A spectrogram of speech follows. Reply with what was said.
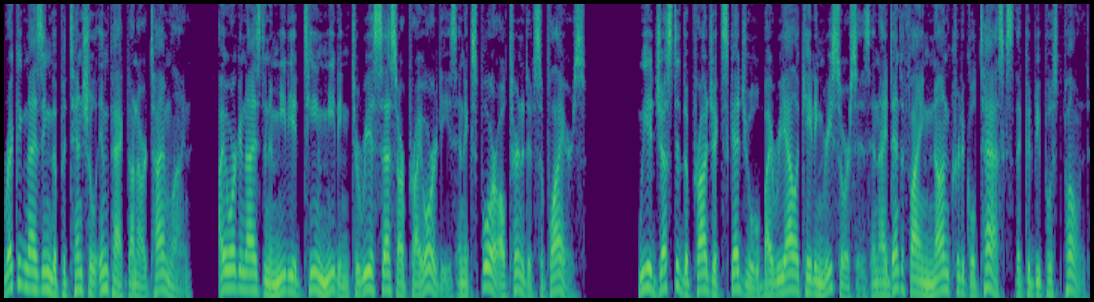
Recognizing the potential impact on our timeline, I organized an immediate team meeting to reassess our priorities and explore alternative suppliers. We adjusted the project schedule by reallocating resources and identifying non critical tasks that could be postponed.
